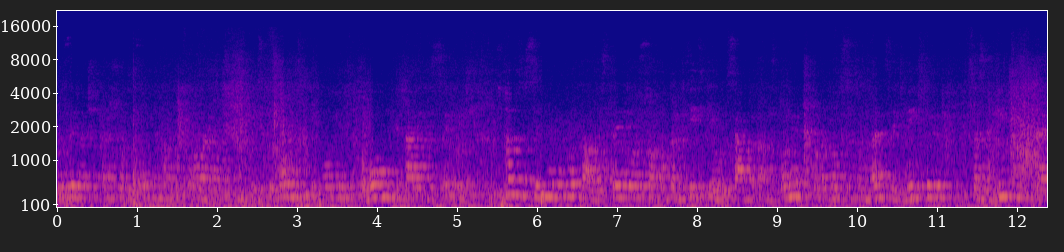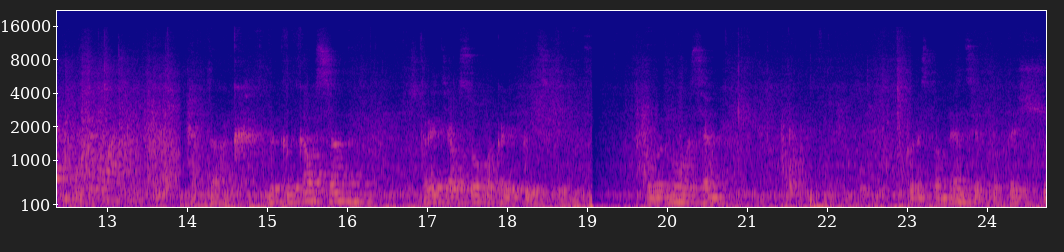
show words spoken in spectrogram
позивача першого заступника прокурора Івано-Франківської області Вогін Віталій Васильович. Судове засідання викликали з третього особи Каліфійський Олександр Антонович повернувся конверт з відміткою за закінчення терміну спілкування. Так, викликався третя особа Каліфійський. Повернулася кореспонденція про те, що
